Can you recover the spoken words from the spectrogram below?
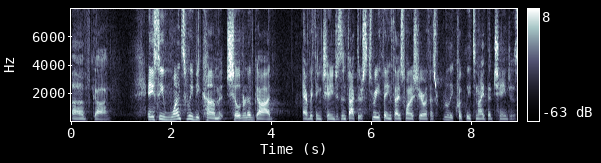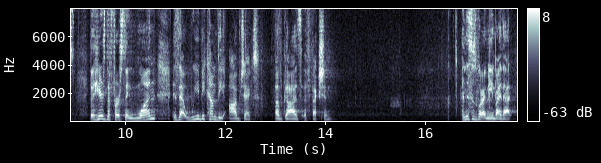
of God. And you see, once we become children of God, everything changes. In fact, there's three things I just want to share with us really quickly tonight that changes. But here's the first thing. One is that we become the object of God's affection. And this is what I mean by that.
